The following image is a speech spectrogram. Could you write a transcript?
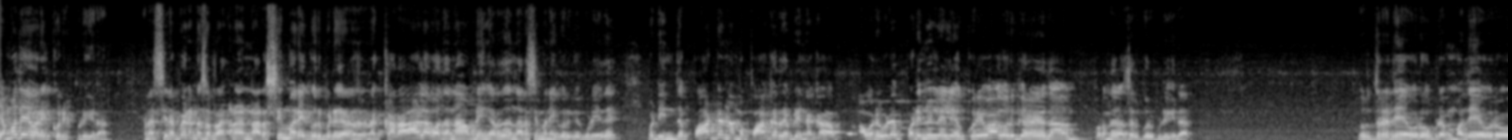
யமதேவரை குறிப்பிடுகிறார். ஏன்னா சில பேர் என்ன சொல்கிறாங்கன்னா நரசிம்மரை குறிப்பிடுகிறார் கராளவதனா அப்படிங்கிறது நரசிம்மனை குறிக்கக்கூடியது. பட் இந்த பாட்டை நம்ம பார்க்குறது எப்படின்னாக்கா அவரை விட படிநிலையில் குறைவாக இருக்கிறவரை தான் புரந்தராசர் குறிப்பிடுகிறார். ருத்ரதேவரோ பிரம்மதேவரோ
